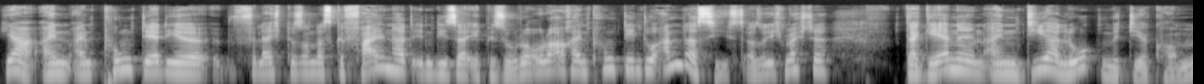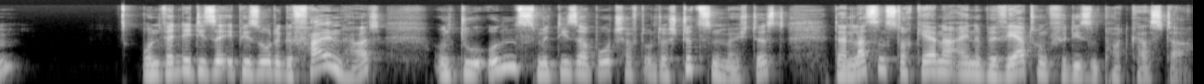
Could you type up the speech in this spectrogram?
ja, ein, ein Punkt, der dir vielleicht besonders gefallen hat in dieser Episode oder auch ein Punkt, den du anders siehst. Also ich möchte da gerne in einen Dialog mit dir kommen. Und wenn dir diese Episode gefallen hat und du uns mit dieser Botschaft unterstützen möchtest, dann lass uns doch gerne eine Bewertung für diesen Podcast da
